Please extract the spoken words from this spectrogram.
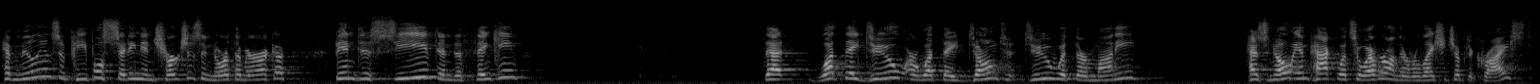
Have millions of people sitting in churches in North America been deceived into thinking that what they do or what they don't do with their money has no impact whatsoever on their relationship to Christ?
